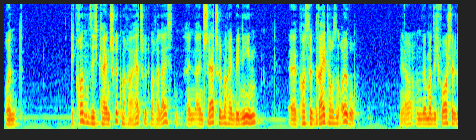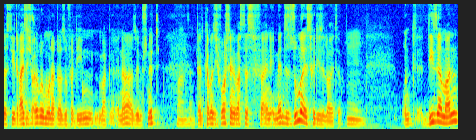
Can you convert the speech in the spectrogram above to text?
Und die konnten sich keinen Schrittmacher, Herzschrittmacher leisten. Ein, ein Herzschrittmacher in Benin äh, kostet 3000 Euro. Ja, und wenn man sich vorstellt, dass die 30 Euro im Monat oder so verdienen, ne, also im Schnitt, Wahnsinn. dann kann man sich vorstellen, was das für eine immense Summe ist für diese Leute. Mhm. Und dieser Mann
